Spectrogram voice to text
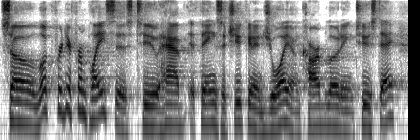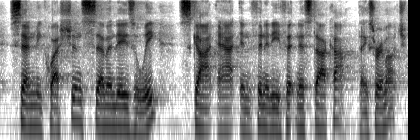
So look for different places to have things that you can enjoy on Carb Loading Tuesday. Send me questions seven days a week. Scott at infinityfitness.com. Thanks very much.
